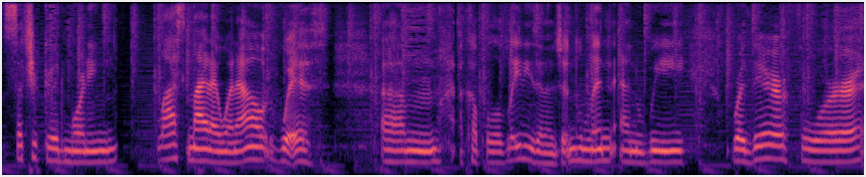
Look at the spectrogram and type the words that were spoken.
such a good morning. Last night, I went out with um, a couple of ladies and a gentleman, and we were there for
